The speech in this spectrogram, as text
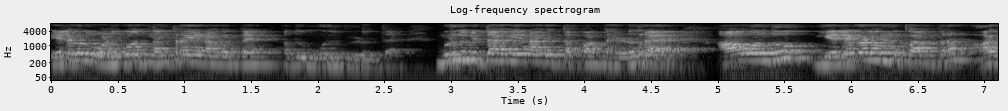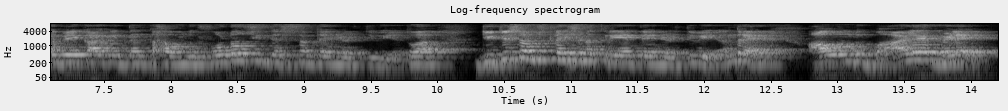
ಎಲೆಗಳು ಒಣಗೋದ ನಂತರ ಏನಾಗುತ್ತೆ? ಅದು ಮುರಿದು ಬೀಳುತ್ತೆ. ಮುರಿದು ಬಿದ್ದಾಗ ಏನಾಗುತ್ತಪ್ಪ ಅಂತ ಹೇಳಿದ್ರೆ ಆ ಒಂದು ಎಲೆಗಳ ಮುಖಾಂತರ ಆಗಬೇಕಾಗಿದ್ದಂತಹ ಒಂದು ಫೋಟೋಸಿಂಥಸಿಸ್ ಅಂತ ಏನ್ ಹೇಳ್ತೀವಿ? ಅಥವಾ ದ್ಯುತಿಸಂಶ್ಲೇಷಣ ಕ್ರಿಯೆ ಅಂತ ಏನ್ ಹೇಳ್ತೀವಿ? ಅಂದ್ರೆ ಆ ಒಂದು ಬಾಳೆ ಬೆಳೆ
